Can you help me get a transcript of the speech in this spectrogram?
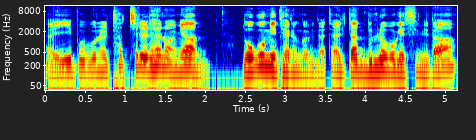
자, 이 부분을 터치를 해 놓으면 녹음이 되는 겁니다. 자 일단 눌러 보겠습니다.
